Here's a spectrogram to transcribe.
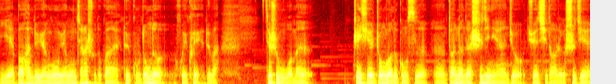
也包含对员工、员工家属的关爱，对股东的回馈，对吧？就是我们这些中国的公司，嗯，短短在十几年就崛起到这个世界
